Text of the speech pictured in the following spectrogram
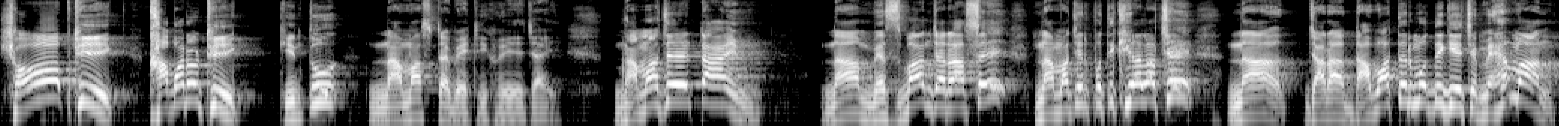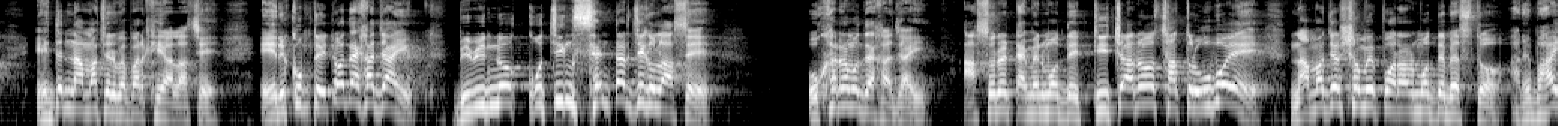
সব ঠিক, খাবারও ঠিক, কিন্তু নামাজটা ব্যাঠিক হয়ে যায়। নামাজের টাইম না মেজবান যারা আছে, নামাজের প্রতি খেয়াল আছে, না যারা দাওয়াতের মধ্যে গিয়েছে, মেহমান, এদের নামাজের ব্যাপার খেয়াল আছে। এরকম তো এটাও দেখা যায়, বিভিন্ন কোচিং সেন্টার যেগুলো আছে ওখানের মধ্যে দেখা যায়, আসরের টাইমের মধ্যে টিচার ও ছাত্র উভয়ে নামাজের সময় পড়ার মধ্যে ব্যস্ত। আরে ভাই,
